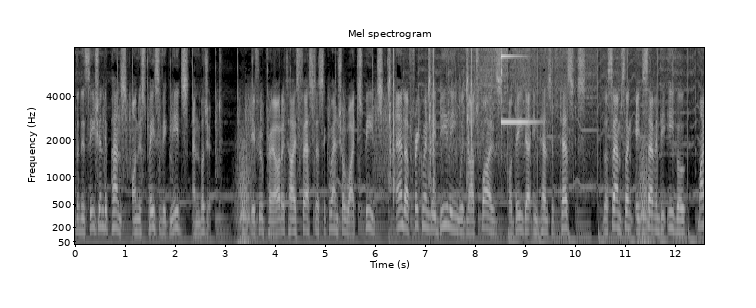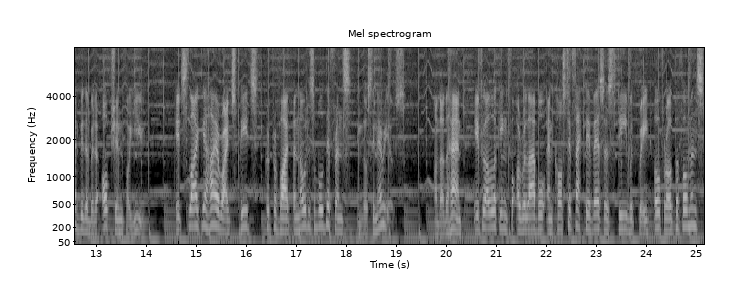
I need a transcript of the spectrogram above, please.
the decision depends on your specific needs and budget. If you prioritize faster sequential write speeds and are frequently dealing with large files or data-intensive tasks, the Samsung 870 EVO might be the better option for you. Its slightly higher write speeds could provide a noticeable difference in those scenarios. On the other hand, if you are looking for a reliable and cost-effective SSD with great overall performance,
